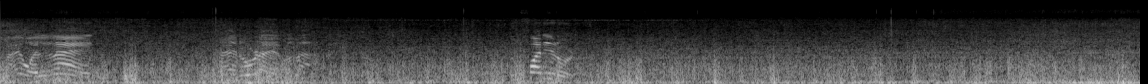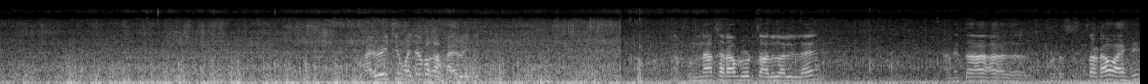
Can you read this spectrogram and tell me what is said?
काय वलन आहे काय रोड आहे बघा. तुफानी रोड. हायवेची मजा बघा हायवेची पुन्हा खराब रोड चालू झालेला आहे. आणि आता थोडंसं चढाव आहे.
